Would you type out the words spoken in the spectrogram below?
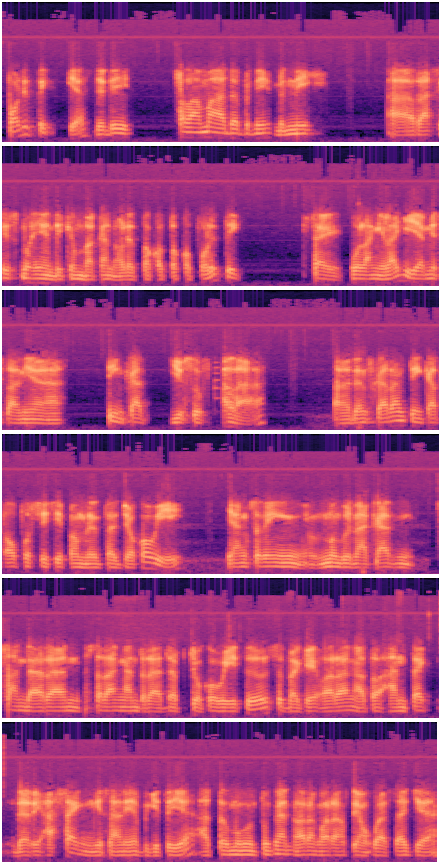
politik ya. Jadi selama ada benih-benih uh, rasisme yang dikembangkan oleh tokoh-tokoh politik, saya ulangi lagi ya misalnya tingkat Yusuf Kala uh, dan sekarang tingkat oposisi pemerintah Jokowi yang sering menggunakan sandaran serangan terhadap Jokowi itu sebagai orang atau antek dari asing misalnya begitu ya atau menguntungkan orang-orang Tionghoa saja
